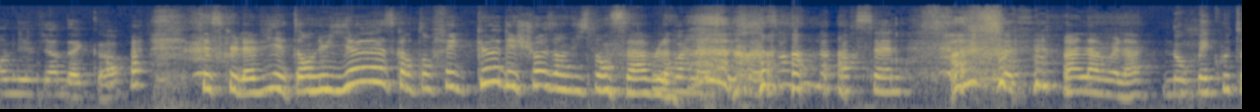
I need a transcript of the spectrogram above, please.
On est bien d'accord. Qu'est-ce que la vie est ennuyeuse quand on fait que des choses indispensables. Voilà, c'est ça, sortons de la parcelle. voilà, voilà. Donc, bah, écoute,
